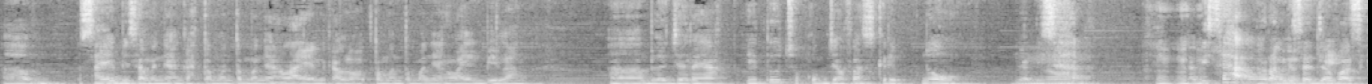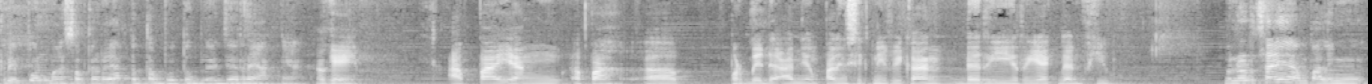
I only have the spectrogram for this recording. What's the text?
uh, saya bisa menyanggah teman-teman yang lain kalau teman-teman yang lain bilang "Uh, belajar React itu cukup JavaScript no nggak bisa nggak bisa orang bisa. JavaScript pun masuk ke React tetap butuh belajar Reactnya Oke. Apa yang apa eh, perbedaan yang paling signifikan dari React dan Vue? menurut saya yang paling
